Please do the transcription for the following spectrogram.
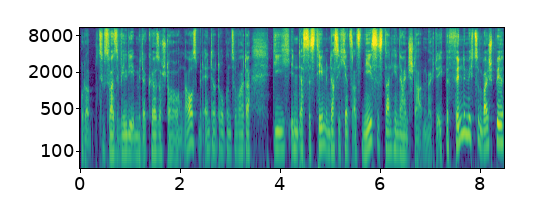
Oder beziehungsweise wähle die eben mit der Cursorsteuerung aus, mit Enterdruck und so weiter, die ich in das System, in das ich jetzt als nächstes dann hineinstarten möchte. Ich befinde mich zum Beispiel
